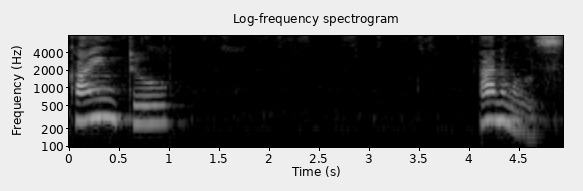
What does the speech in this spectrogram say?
kind to animals.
